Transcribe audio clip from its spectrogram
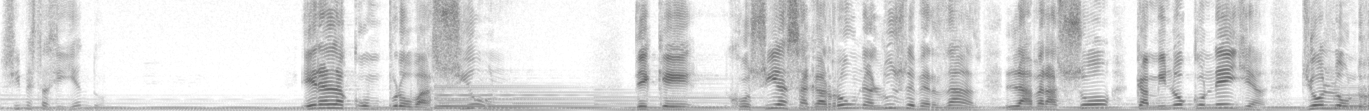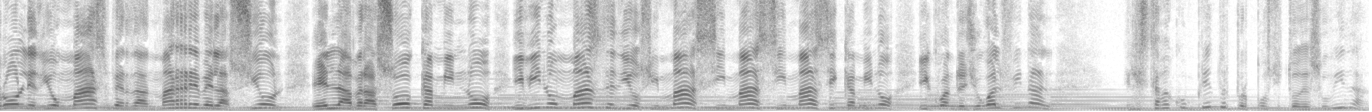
¿Sí me está siguiendo? Era la comprobación de que Josías agarró una luz de verdad, la abrazó, caminó con ella, Dios lo honró, le dio más verdad, más revelación. Él la abrazó, caminó y vino más de Dios y más y más y más y caminó. Y cuando llegó al final, él estaba cumpliendo el propósito de su vida.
